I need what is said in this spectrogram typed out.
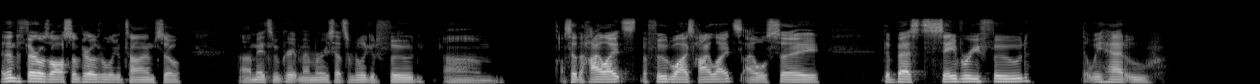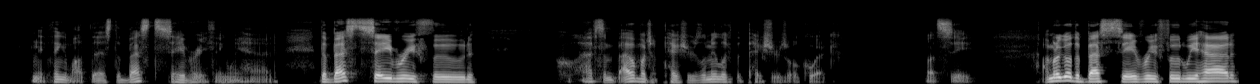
and then the fair was awesome. The fair was a really good time. So uh, made some great memories. Had some really good food. Um, I'll say the highlights, the food wise highlights. I will say the best savory food that we had. Ooh, think about this. The best savory thing we had. The best savory food. I have some I have a bunch of pictures. Let me look at the pictures real quick. Let's see. I'm gonna go with the best savory food we had.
